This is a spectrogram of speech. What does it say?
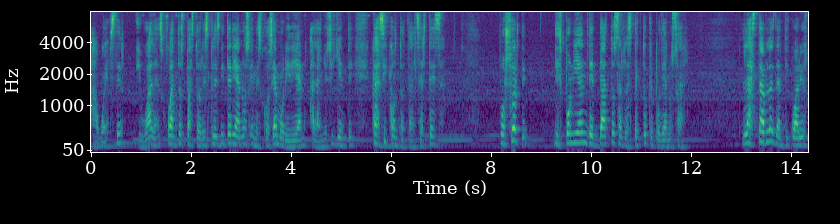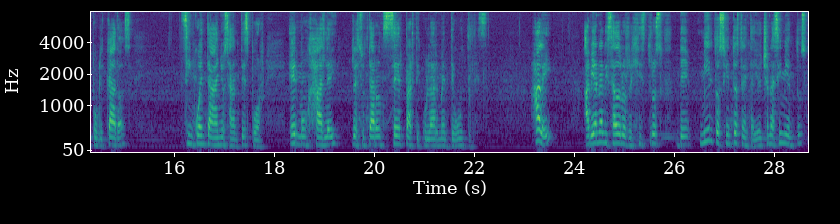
a Webster y Wallace cuántos pastores presbiterianos en Escocia morirían al año siguiente casi con total certeza. Por suerte, disponían de datos al respecto que podían usar. Las tablas de anticuarios publicadas 50 años antes por Edmund Halley resultaron ser particularmente útiles. Halley había analizado los registros de 1.238 nacimientos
